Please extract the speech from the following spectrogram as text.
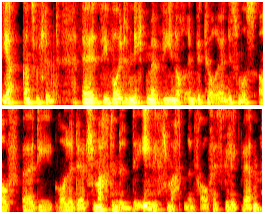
Ja, ganz bestimmt. Äh, sie wollte nicht mehr wie noch im Viktorianismus auf äh, die Rolle der schmachtenden, der ewig schmachtenden Frau festgelegt werden,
